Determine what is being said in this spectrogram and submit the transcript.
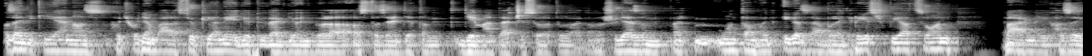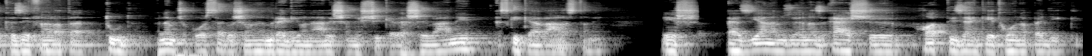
Az egyik ilyen az, hogy hogyan választjuk ki a négy-öt üveggyöngyből azt az egyet, amit gyémánt csiszol a tulajdonos. Ugye ez, amit mondtam, hogy igazából egy részpiacon bármelyik hazai középvállalatát tud nem csak országosan, hanem regionálisan is sikeressé válni, ezt ki kell választani. És ez jellemzően az első 6-12 hónap egyik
